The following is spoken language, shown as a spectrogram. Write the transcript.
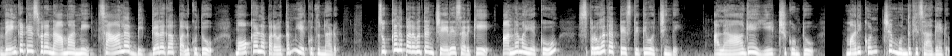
వెంకటేశ్వర నామాన్ని చాలా బిగ్గరగా పలుకుతూ మోకాళ్ళ పర్వతం ఎక్కుతున్నాడు. చుక్కల పర్వతం చేరేసరికి అన్నమయ్యకు స్పృహ తప్పే స్థితి వచ్చింది. అలాగే ఈడ్చుకుంటూ మరికొంచెం ముందుకి సాగాడు.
